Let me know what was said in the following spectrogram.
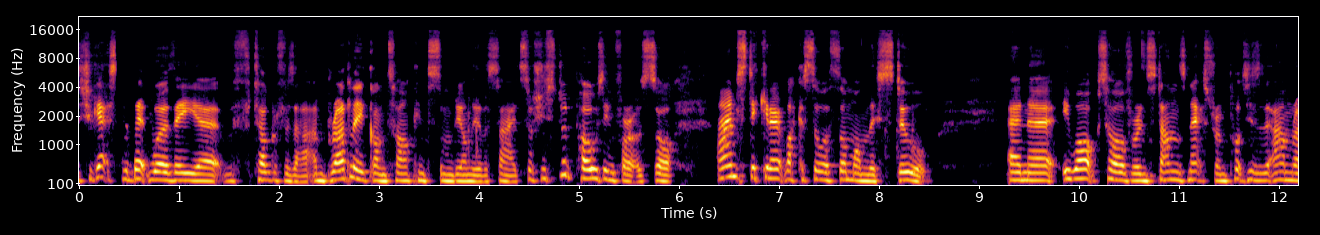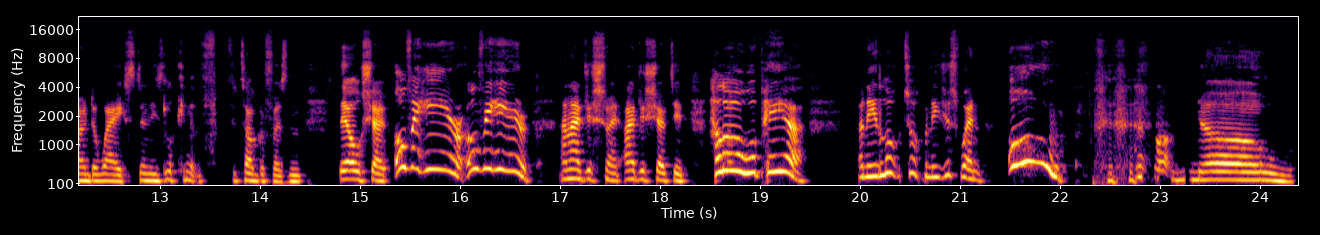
she gets to the bit where the uh, photographers are and bradley had gone talking to somebody on the other side. So she stood posing for us. So i'm sticking out like a sore thumb on this stool. And uh, he walks over and stands next to her and puts his arm around her waist and he's looking at the photographers and they all shout over here! Over here! And i just i just shouted hello up here and he looked up and he just went, Oh, thought, no.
